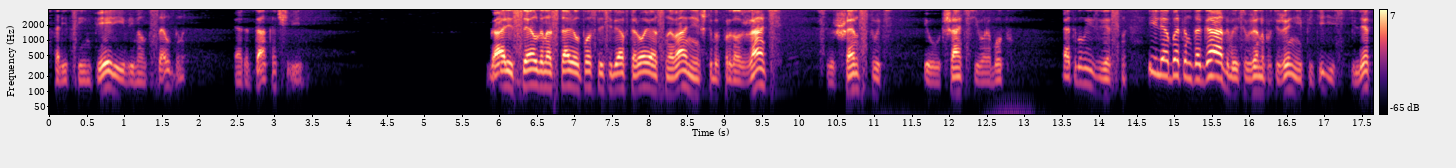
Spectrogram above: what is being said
столице империи времен Селдона. Это так очевидно. Гарри Селдон оставил после себя второе основание, чтобы продолжать совершенствовать и улучшать его работу. Это было известно, или об этом догадывались уже на протяжении 50 лет,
